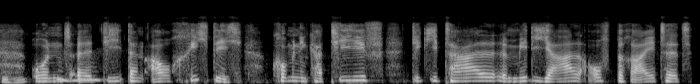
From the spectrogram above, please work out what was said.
mhm. und äh, mhm. die dann auch richtig kommunikativ, digital, medial aufbereitet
